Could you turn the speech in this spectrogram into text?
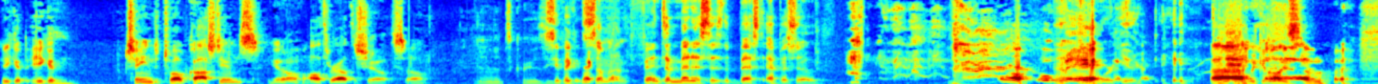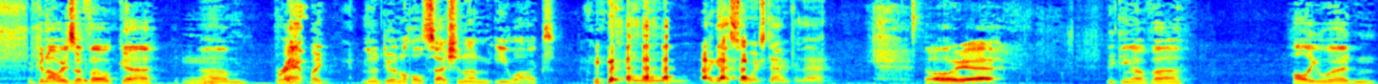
he could he could change twelve costumes, you know, all throughout the show. So Yeah, that's See crazy. if I can Next sum up. Phantom Menace is the best episode. Oh, oh That didn't work either. we can always Um, we can always evoke uh, um, Brant by you know doing a whole session on Ewoks. oh, I got so much time for that. oh yeah. Speaking of uh, Hollywood and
